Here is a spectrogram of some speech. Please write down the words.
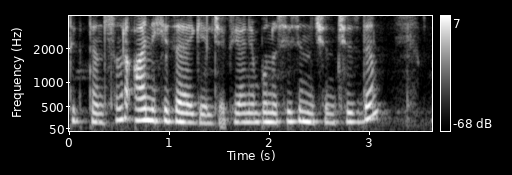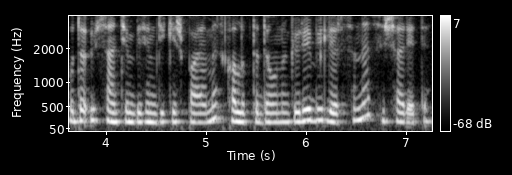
diktikten sonra aynı hizaya gelecek. Yani bunu sizin için çizdim. Bu da 3 santim bizim dikiş payımız. Kalıpta da onu görebilirsiniz işareti.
